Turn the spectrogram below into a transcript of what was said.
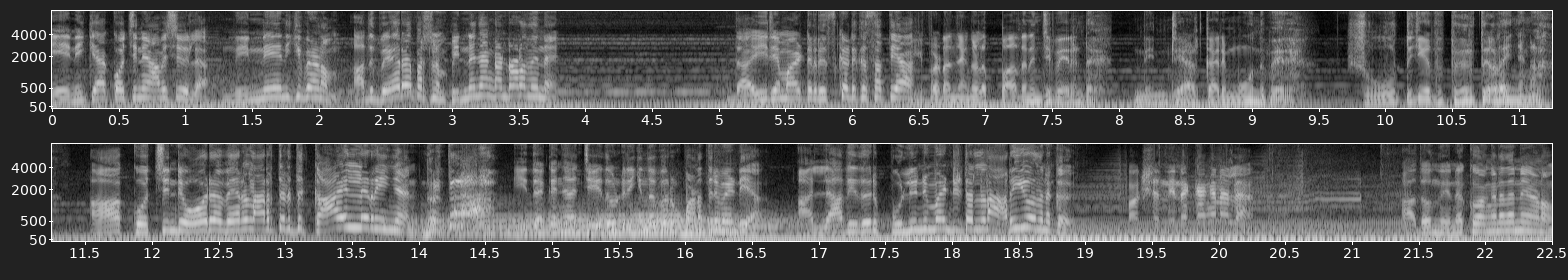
എനിക്ക് ആ കൊച്ചിനെ ആവശ്യമില്ല. നിന്നെ എനിക്ക് വേണം. അത് വേറെ പ്രശ്നം. പിന്നെ ഞാൻ കണ്ടോളാം നിന്നെ. ധൈര്യമായിട്ട് റിസ്ക് എടുക്ക സത്യ. ഇവിടെ ഞങ്ങൾ പതിനഞ്ച് പേരുണ്ട്. നിന്റെ ആൾക്കാർ മൂന്ന് പേര്. ഷൂട്ട് ചെയ്ത് തീർത്ത് കളയും ഞങ്ങൾ. ആ കൊച്ചിന്റെ ഓരോ വിരൽ അറുത്തെടുത്ത് കായലിലെറിയും ഞാൻ. ഇതൊക്കെ ഞാൻ ചെയ്തോണ്ടിരിക്കുന്ന വെറും പണത്തിന് വേണ്ടിയാ. അല്ലാതെ ഇതൊരു പുല്ലിനും വേണ്ടിട്ടല്ല അറിയോ നിനക്ക്? പക്ഷെ നിനക്ക് അങ്ങനല്ല അതോ നിനക്കും അങ്ങനെ തന്നെയാണോ?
